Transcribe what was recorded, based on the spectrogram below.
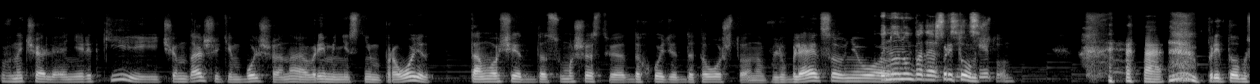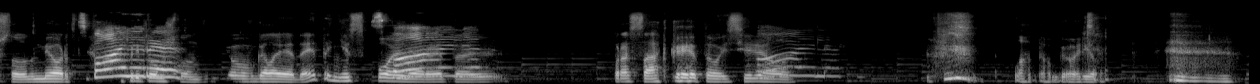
вначале они редки, и чем дальше, тем больше она времени с ним проводит. Там вообще до сумасшествия доходит до того, что она влюбляется в него. Ну, ну, подождите. При том, что он... При том, что он мертв. Спойлеры! При том, что он в голове. Да это не спойлер, это просадка этого сериала. Ладно, уговорил.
